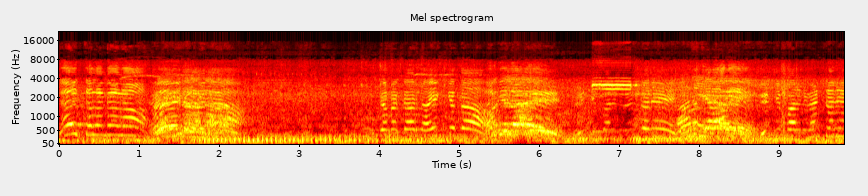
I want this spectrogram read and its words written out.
జై తెలంగాణ. ఉద్యమకారుల ఐక్యత. బ్రిడ్జి పని వెంటనే. పని వెంటనే.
